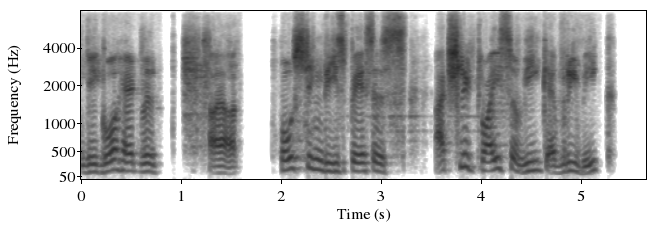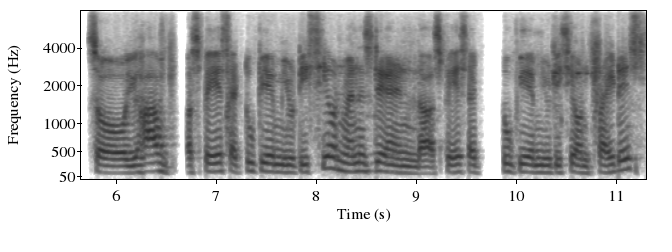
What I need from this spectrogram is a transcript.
we go ahead with uh, hosting these spaces actually twice a week, every week. So you have a space at 2 p.m. UTC on Wednesday and a space at 2 p.m. UTC on Fridays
